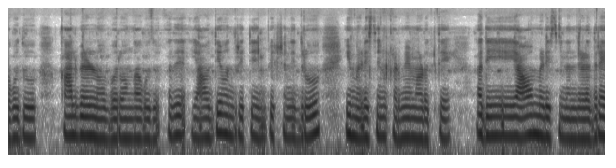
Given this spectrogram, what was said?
ಆಗೋದು ಕಾಲು ಬೆರಳು ನೋವು ಬರೋ ಆಗೋದು ಅದೇ ಯಾವುದೇ ಒಂದು ರೀತಿಯ ಇನ್ಫೆಕ್ಷನ್ ಇದ್ದರೂ ಈ ಮೆಡಿಸಿನ್ ಕಡಿಮೆ ಮಾಡುತ್ತೆ. ಅದೇ ಯಾವ ಮೆಡಿಸಿನ್ ಅಂದೇಳಿದ್ರೆ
